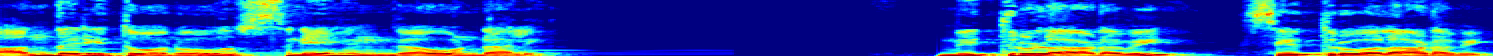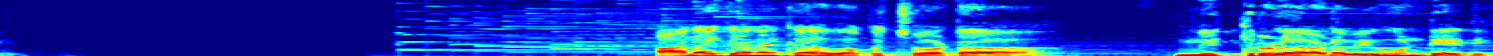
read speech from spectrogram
అందరితోనూ స్నేహంగా ఉండాలి. మిత్రుల అడవి శత్రువుల అడవి. అనగనక ఒక చోట మిత్రుల అడవి ఉండేది.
